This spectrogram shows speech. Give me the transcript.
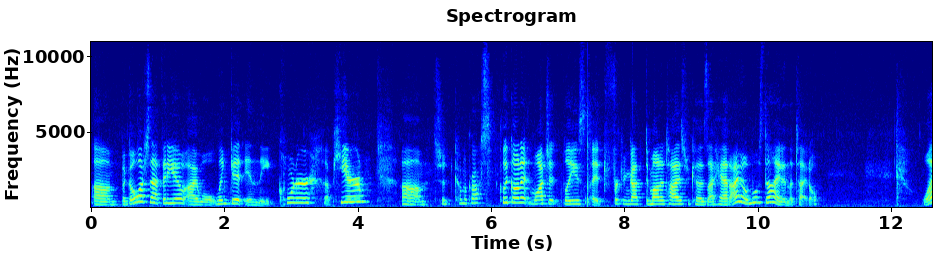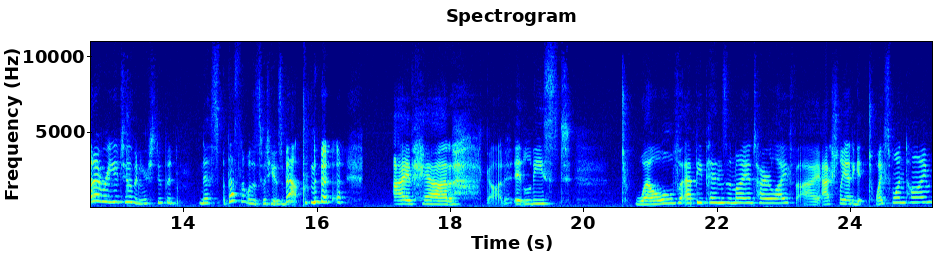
Um, but go watch that video. I will link it in the corner up here. Um, should come across. Click on it and watch it, please. It freaking got demonetized because I had I almost died in the title. Whatever, YouTube and your stupidness, but that's not what this video is about. I've had, God, at least 12 EpiPens in my entire life. I actually had to get twice one time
